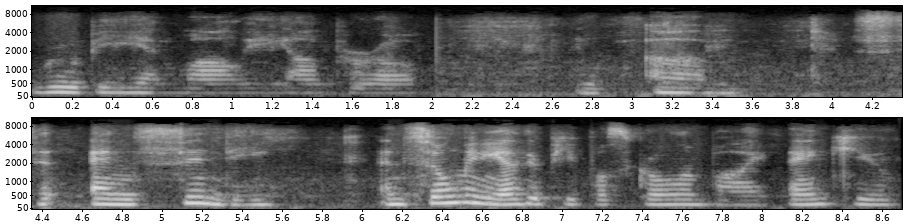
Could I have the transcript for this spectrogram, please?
Ruby and Molly Ampero, and, um, and Cindy, and so many other people scrolling by. Thank you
